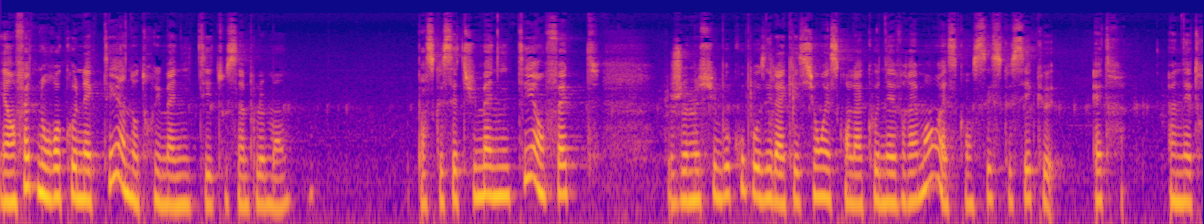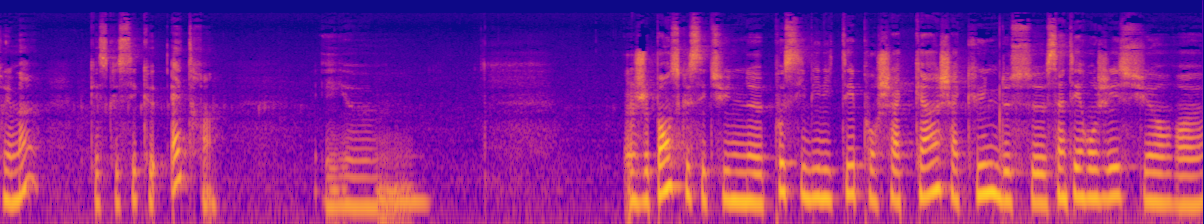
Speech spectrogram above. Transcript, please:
et en fait nous reconnecter à notre humanité tout simplement. Parce que cette humanité, en fait, je me suis beaucoup posé la question, est-ce qu'on la connaît vraiment? Est-ce qu'on sait ce que c'est que être un être humain? Qu'est-ce que c'est que être Et euh, je pense que c'est une possibilité pour chacun, chacune de se s'interroger sur euh,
